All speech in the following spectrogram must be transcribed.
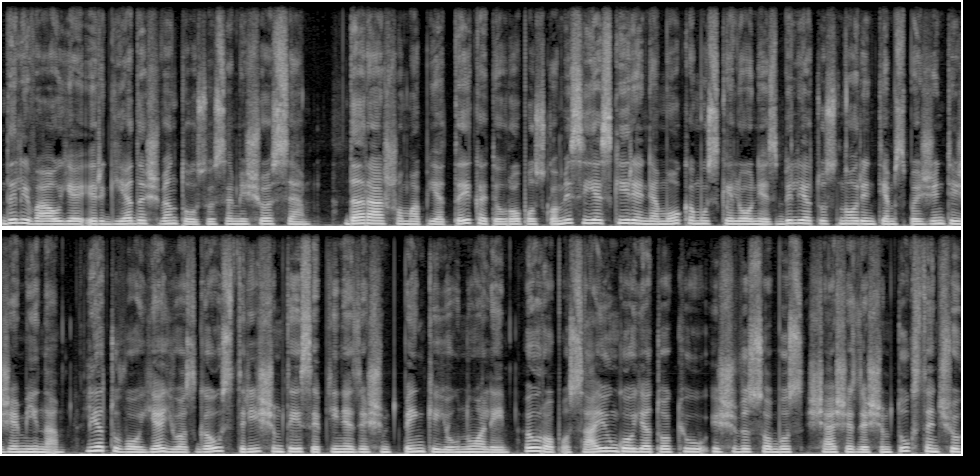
dalyvauja ir gėda šventosiuose mišiuose. Dar rašoma apie tai, kad Europos komisija skyrė nemokamus kelionės bilietus norintiems pažinti žemyną. Lietuvoje juos gaus 375 jaunuoliai. Sąjungoje tokių iš viso bus 60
